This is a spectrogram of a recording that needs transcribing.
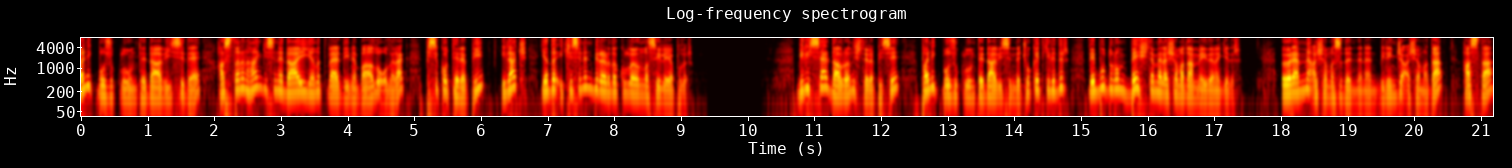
panik bozukluğun tedavisi de hastanın hangisine daha iyi yanıt verdiğine bağlı olarak psikoterapi, ilaç ya da ikisinin bir arada kullanılmasıyla yapılır. Bilişsel davranış terapisi panik bozukluğun tedavisinde çok etkilidir ve bu durum 5 temel aşamadan meydana gelir. Öğrenme aşaması da denen birinci aşamada hasta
